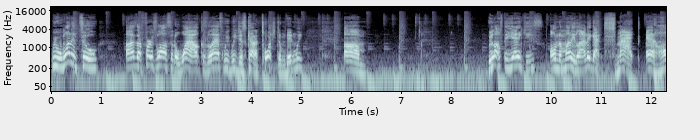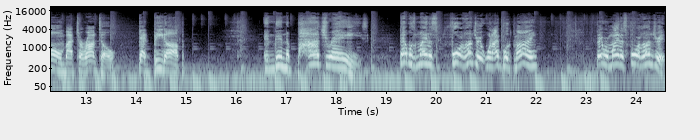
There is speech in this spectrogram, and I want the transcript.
we were one and two uh, as our first loss in a while because last week we just kind of torched them didn't we um we lost the Yankees on the money line. They got smacked at home by Toronto, got beat up. And then the Padres. That was minus 400 when I booked mine. They were minus 400.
